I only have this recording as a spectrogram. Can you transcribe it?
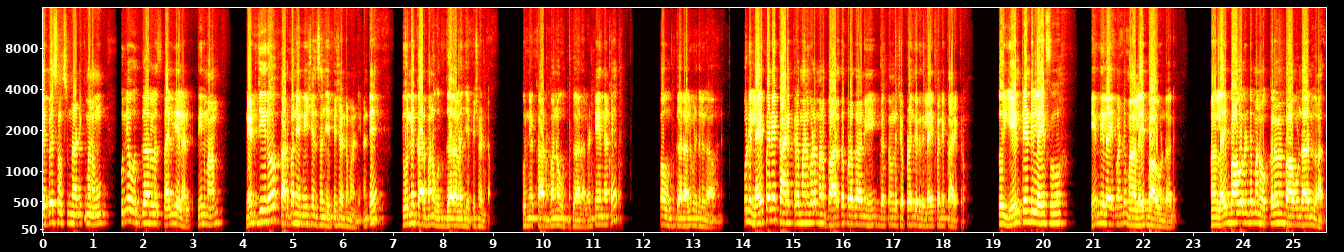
డెబ్బై సంవత్సరం నాటికి మనము పుణ్య ఉద్గారాల స్థాయికి చేయాలి. దీన్ని మనం నెట్ జీరో కార్బన్ ఎమిషన్స్ అని చెప్పేసి అంటామండి. అంటే శూన్య కార్బన ఉద్గారాలు అని చెప్పేసి అంటాం. శూన్య కార్బన ఉద్గారాలు. అంటే ఏంటంటే ఉద్గారాలు విడుదల కావాలి. ఇప్పుడు లైఫ్ అనే కార్యక్రమాన్ని కూడా మన భారత ప్రధాని గతంలో చెప్పడం జరిగింది లైఫ్ అనే కార్యక్రమం. సో ఏంటండి లైఫ్? ఏంది లైఫ్ అంటే మన లైఫ్ బాగుండాలి. మన లైఫ్ బాగుండాలంటే మనం ఒక్కలమే బాగుండాలని కాదు.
